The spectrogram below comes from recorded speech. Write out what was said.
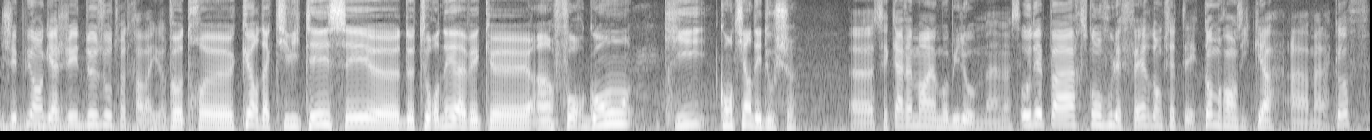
j'ai pu engager deux autres travailleurs. Votre cœur d'activité, c'est de tourner avec un fourgon qui contient des douches. Euh, c'est carrément un mobilhome. Hein. Au départ, ce qu'on voulait faire, donc c'était comme Ranzika à Malakoff.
